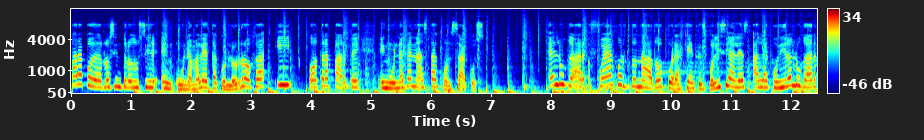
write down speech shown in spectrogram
para poderlos introducir en una maleta color roja y otra parte en una canasta con sacos. El lugar fue acordonado por agentes policiales al acudir al lugar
